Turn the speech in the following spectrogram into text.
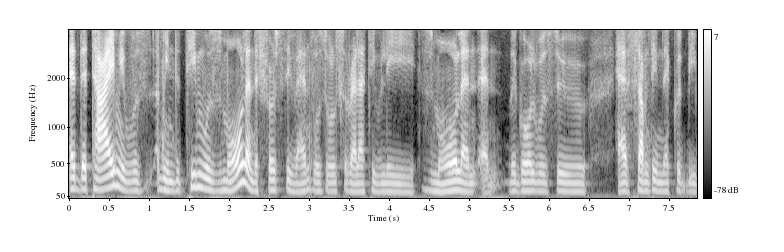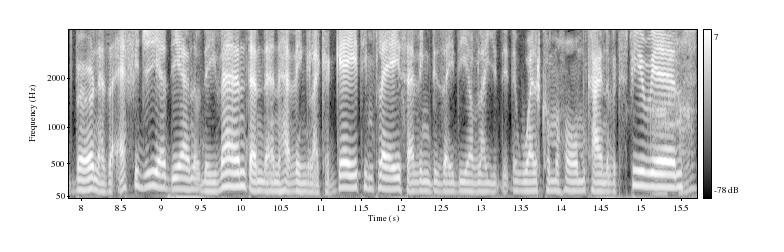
At the time, it was, I mean, the team was small, and the first event was also relatively small, and, and the goal was to have something that could be burned as an effigy at the end of the event, and then having like a gate in place, having this idea of like the, welcome home kind of experience,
